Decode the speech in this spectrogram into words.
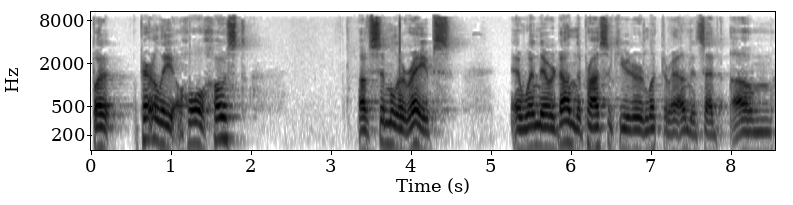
but apparently a whole host of similar rapes. And when they were done, the prosecutor looked around and said, um,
